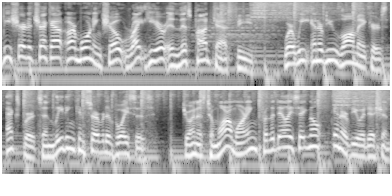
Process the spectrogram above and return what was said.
be sure to check out our morning show right here in this podcast feed. Where we interview lawmakers, experts, and leading conservative voices. Join us tomorrow morning for the Daily Signal Interview Edition.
